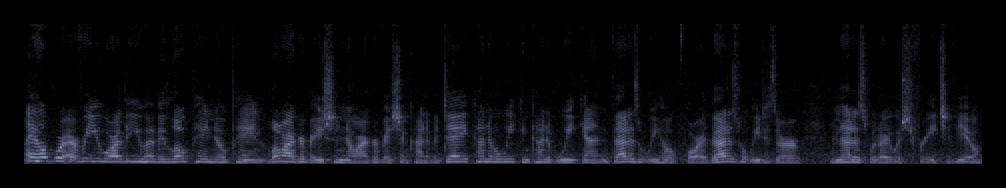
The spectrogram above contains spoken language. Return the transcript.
I hope wherever you are that you have a low pain, no pain, low aggravation, no aggravation kind of a day, kind of a week, and kind of a weekend. That is what we hope for. That is what we deserve. And that is what I wish for each of you.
